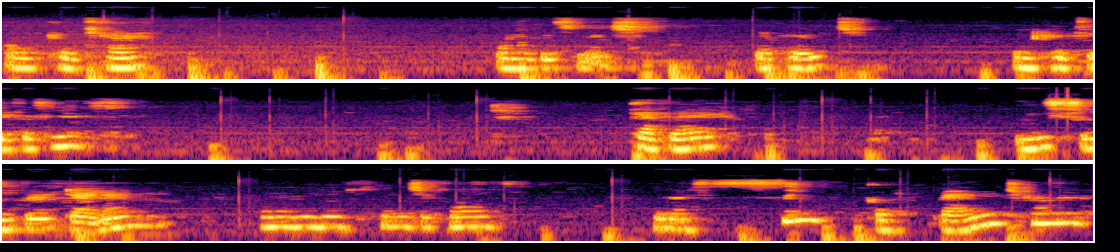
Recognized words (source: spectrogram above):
on coach car, on business, your coach, in coach your business, cafe, in super diner, whatever those things are called, and I think a baggage car,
